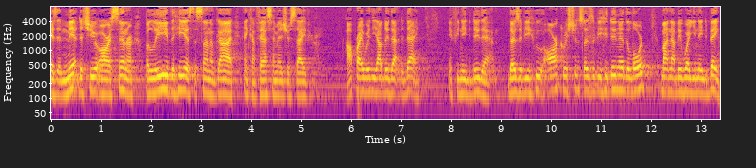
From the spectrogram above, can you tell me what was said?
is admit that you are a sinner, believe that He is the Son of God, and confess Him as your Savior. I'll pray with you. I'll do that today if you need to do that. Those of you who are Christians, those of you who do know the Lord, might not be where you need to be.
